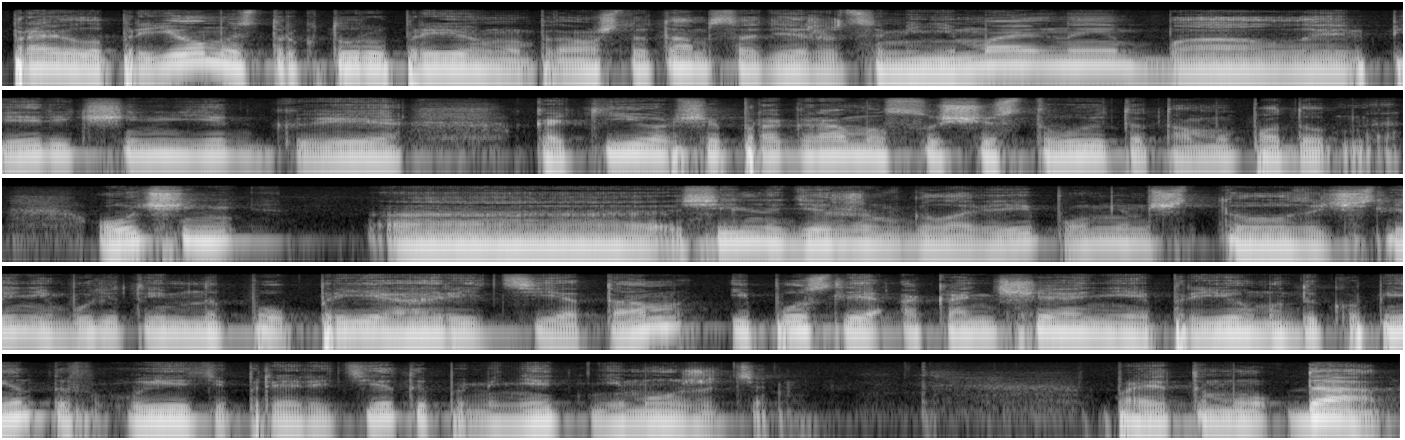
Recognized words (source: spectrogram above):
правила приема и структуру приема, потому что там содержатся минимальные баллы, перечень ЕГЭ, какие вообще программы существуют и тому подобное. Очень э, сильно держим в голове и помним, что зачисление будет именно по приоритетам, и после окончания приема документов вы эти приоритеты поменять не можете. Поэтому, да,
